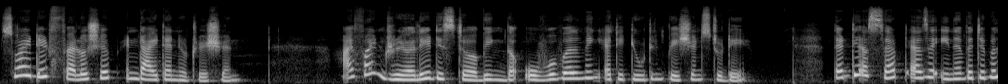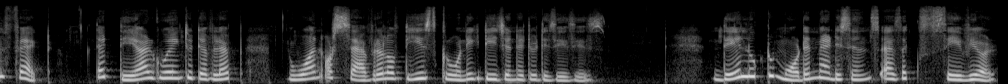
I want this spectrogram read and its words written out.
So I did fellowship in diet and nutrition. I find really disturbing the overwhelming attitude in patients today that they accept as an inevitable fact that they are going to develop one or several of these chronic degenerative diseases. They look to modern medicines as a savior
